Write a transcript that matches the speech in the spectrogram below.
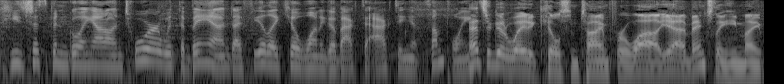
he's just been going out on tour with the band. I feel like he'll want to go back to acting at some point. That's a good way to kill some time for a while. Yeah, eventually he might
